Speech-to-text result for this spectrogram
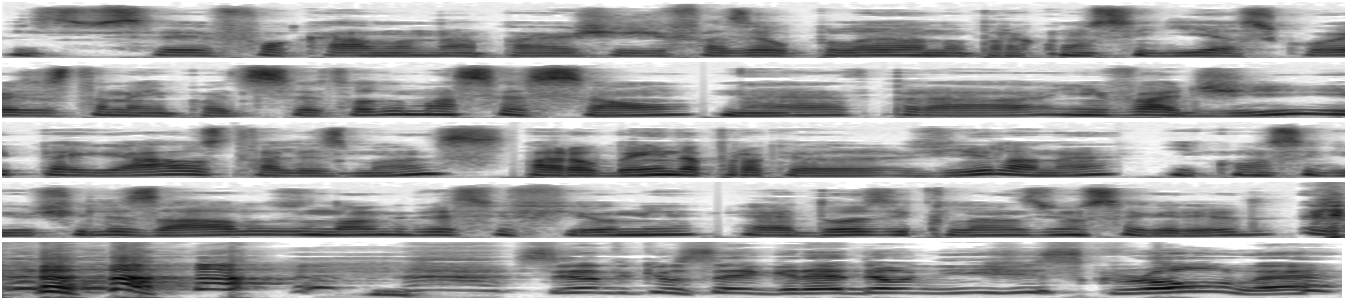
E se você focar na parte de fazer o plano para conseguir as coisas também, pode ser toda uma sessão, né, para invadir e pegar os talismãs para o bem da própria vila, né, e conseguir utilizá-los. O nome desse filme é Doze Clãs e um Segredo. Sendo que o segredo é o Ninja Scroll, né?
